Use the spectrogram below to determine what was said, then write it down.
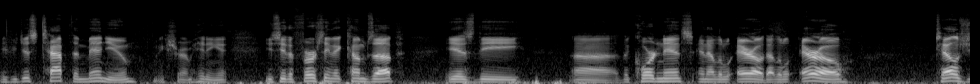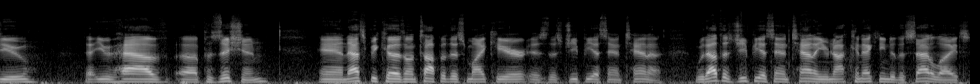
if you just tap the menu, make sure I'm hitting it, you see the first thing that comes up is the uh, the coordinates and that little arrow. That little arrow tells you that you have a position and that's because on top of this mic here is this GPS antenna. Without this GPS antenna, you're not connecting to the satellites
